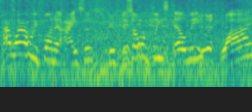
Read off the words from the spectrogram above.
how why are we funding ISIS? Did someone please tell me why?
